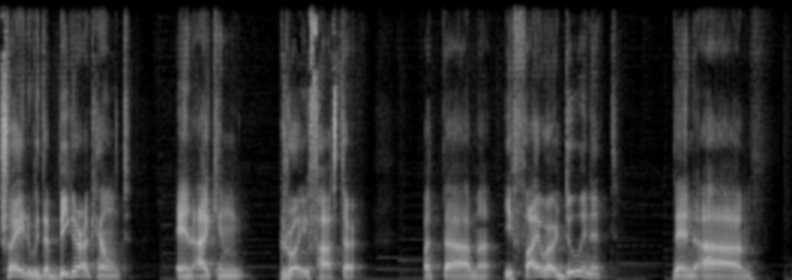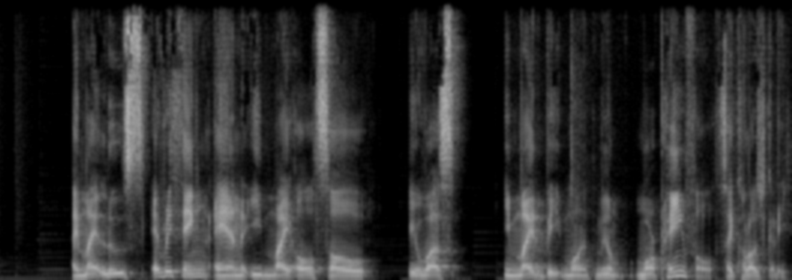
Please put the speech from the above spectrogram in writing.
trade with a bigger account and I can grow it faster. But um, if I were doing it, then um, I might lose everything and it might also, it was, it might be more, more painful psychologically.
